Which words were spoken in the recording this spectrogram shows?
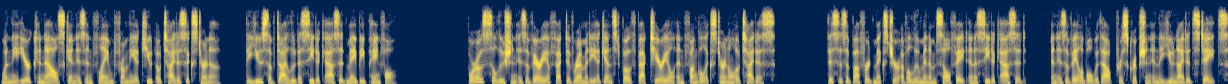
When the ear canal skin is inflamed from the acute otitis externa, the use of dilute acetic acid may be painful. Burow's solution is a very effective remedy against both bacterial and fungal external otitis. This is a buffered mixture of aluminum sulfate and acetic acid, and is available without prescription in the United States.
